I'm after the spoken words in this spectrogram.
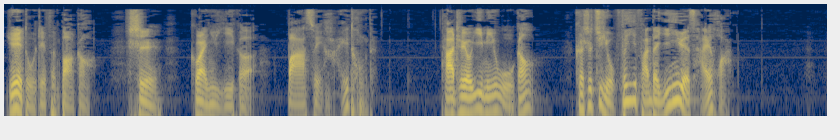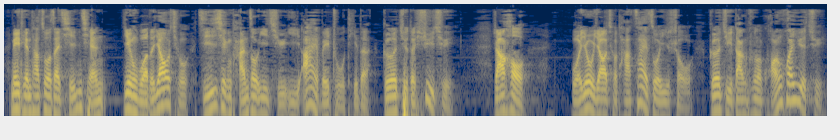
阅读这份报告，是关于一个八岁孩童的。他只有一米五高，可是具有非凡的音乐才华。那天他坐在琴前，应我的要求，即兴弹奏一曲以爱为主题的歌剧的序曲，然后。我又要求他再做一首歌剧当中的狂欢乐曲，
